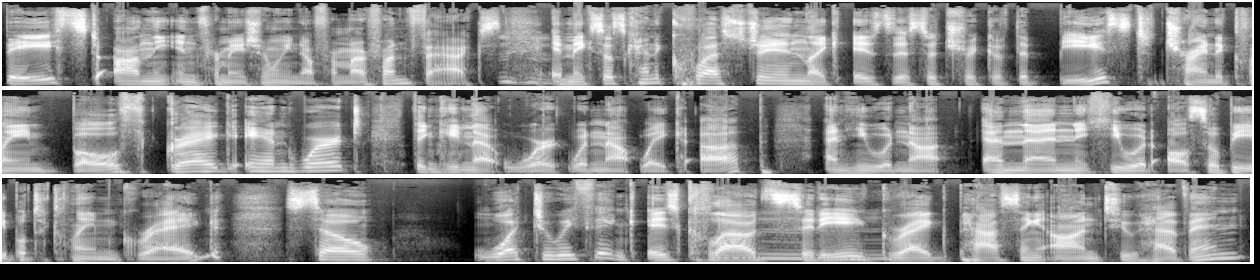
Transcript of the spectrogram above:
based on the information we know from our fun facts, mm-hmm. it makes us kind of question like, is this a trick of the beast trying to claim both Greg and Wirt, thinking that Wirt would not wake up and he would not, and then he would also be able to claim Greg? So, what do we think? Is Cloud City mm. Greg passing on to heaven?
